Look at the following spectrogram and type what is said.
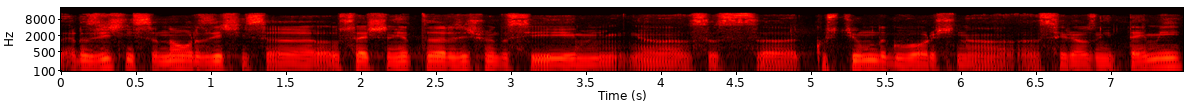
различни са, много различни са усещанията. Различно е да си а, с костюм, да говориш на сериозни теми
